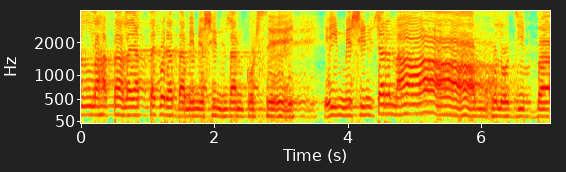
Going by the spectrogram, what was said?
আল্লাহ তাআলা একটা করে দামি মেশিন দান করছে। এই মেশিনটার নাম হলো জিব্বা।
